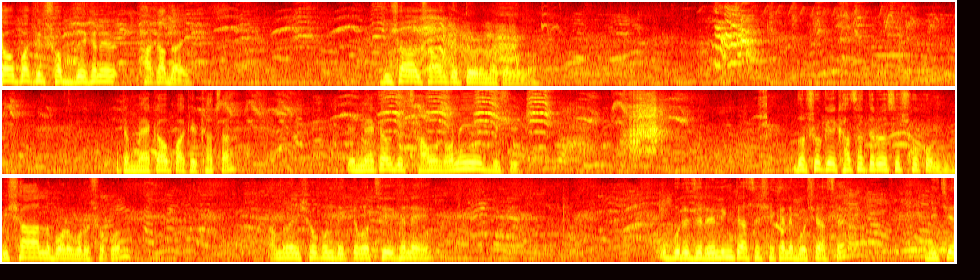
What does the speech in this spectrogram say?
ম্যাকাও পাখির শব্দ এখানে ফাঁকা দেয়। বিশাল সাউন্ড করতে পারে ম্যাকাগুলো। এটা ম্যাকাও পাখির খাঁচা। এই ম্যাকাওদের সাউন্ড অনেক বেশি। দর্শক, এই খাঁচাতে রয়েছে শকুন, বিশাল বড় বড় শকুন। আমরা এই শকুন দেখতে পাচ্ছি এখানে। উপরে যে রেলিংটা আছে, সেখানে বসে আছে। নিচে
